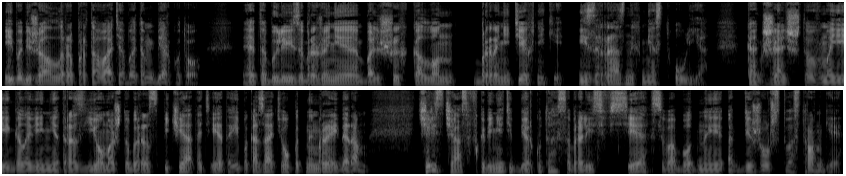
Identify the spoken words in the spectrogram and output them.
и побежал рапортовать об этом Беркуту. Это были изображения больших колонн бронетехники из разных мест улья. Как жаль, что в моей голове нет разъема, чтобы распечатать это и показать опытным рейдерам. Через час в кабинете Беркута собрались все свободные от дежурства стронги.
